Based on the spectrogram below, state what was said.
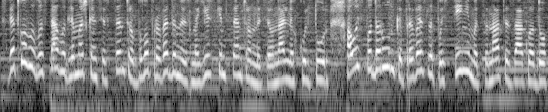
Святкову виставу для мешканців центру було проведено Ізмаїльським центром національних культур. А ось подарунки привезли постійні меценати закладу.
